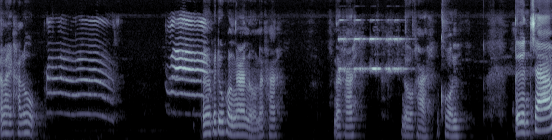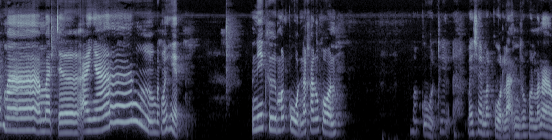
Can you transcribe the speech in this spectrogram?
อะไรคะลูก เออ ไปดูผลงานหนูนะคะ นะคะ ดูค่ะ ทุกคน ตื่นเช้ามา มาเจอไอายังบักมะเห็ดอันนี้คือมะกรูดนะคะ ทุกคน มะกรูดที่ไม่ใช่มะกรูดละทุกคนมะนาว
